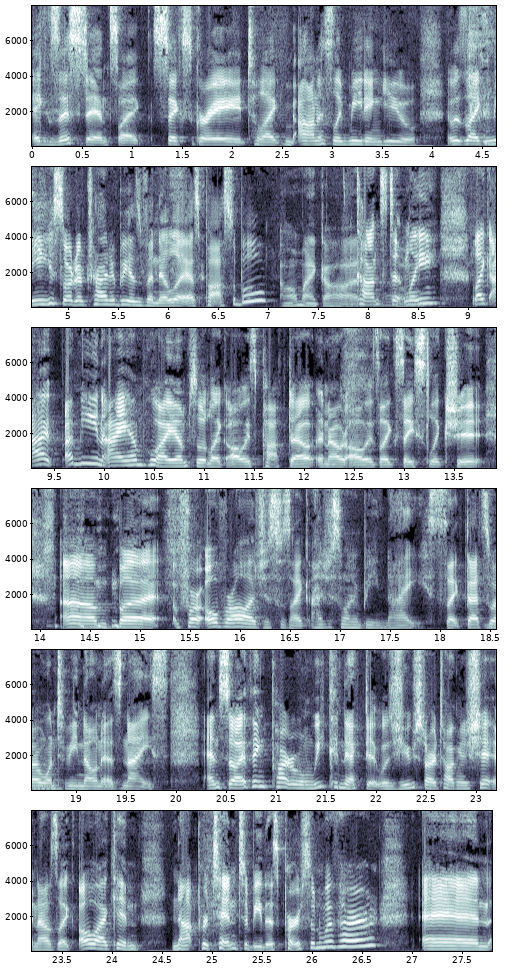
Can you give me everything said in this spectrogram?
existence, like sixth grade to like honestly meeting you. It was like me sort of trying to be as vanilla as possible. Oh my god. Constantly. No. Like I I mean, I am who I am, so it like always popped out and I would always like say slick shit. Um, but for overall I just was like, I just want to be nice. Like that's what mm. I want mm-hmm. to be known as nice. And so I think part of when we connected was you started talking shit and I was like, Oh, I can not pretend to be this person with her and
